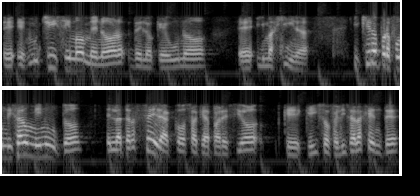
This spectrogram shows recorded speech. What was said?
eh, es muchísimo menor de lo que uno eh, imagina. Y quiero profundizar un minuto en la tercera cosa que apareció, que, que hizo feliz a la gente,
